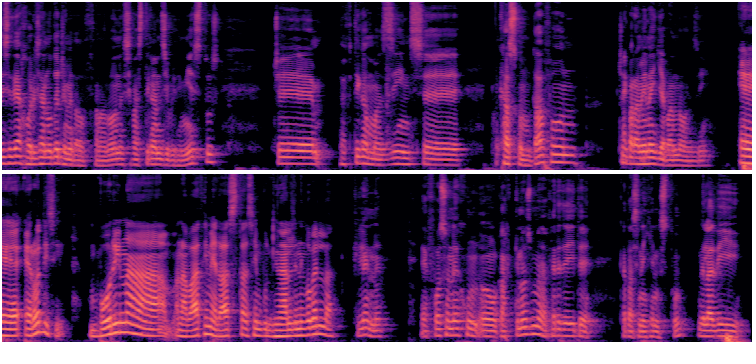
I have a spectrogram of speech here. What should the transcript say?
της διαχωρίσαν ούτε και μετά το θάνατο. Σεβαστήκαν τις επιθυμίες τους και θαυτήκαν μαζί σε custom τάφων και παραμείναν για πάντα μαζί. Ε, ερώτηση. Μπορεί να, να πάθει μετάσταση που την άλλη την κοπέλα; Φίλε, ναι. Εφόσον έχουν, ο καρκίνος μεταφέρεται είτε κατά συνέχεια νηστού, δηλαδή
